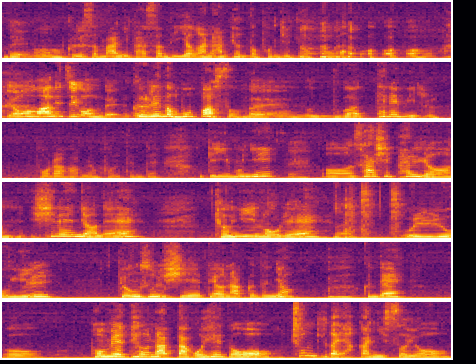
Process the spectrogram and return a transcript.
네, 어, 그래서 많이 봤었는데 영화는 한 편도 본 적이 없고. 영화 많이 찍었는데 그래도 못 봤어. 네. 어, 누가 텔레비를 보라고 하면 볼 텐데. 이렇게 이분이 네, 어, 48년 신해년에 경인올해 네, 을류일 병술시에 태어났거든요. 근데 어, 봄에 태어났다고 해도 춘기가 약간 있어요.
